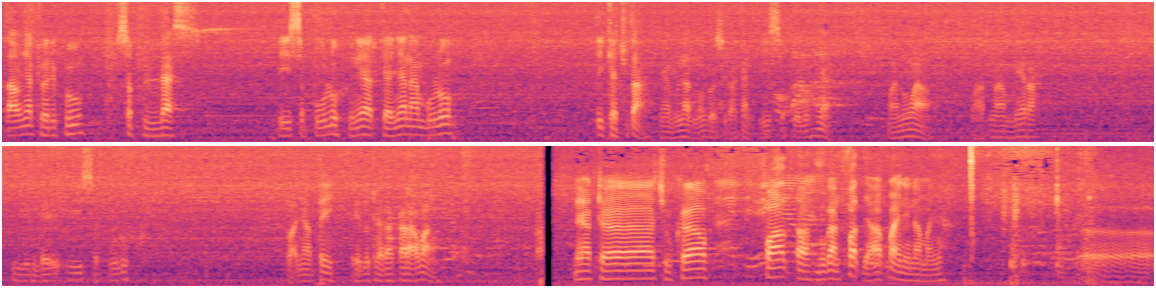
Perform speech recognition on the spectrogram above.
tahunnya 2011 i10 ini harganya 60 3 juta. Yang minat monggo silakan. I10 nya manual warna merah Hyundai i10 platnya T yaitu daerah Karawang. Ini ada juga Ford ah, bukan Ford ya apa ini namanya? Uh,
